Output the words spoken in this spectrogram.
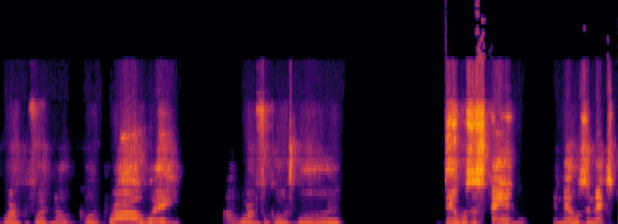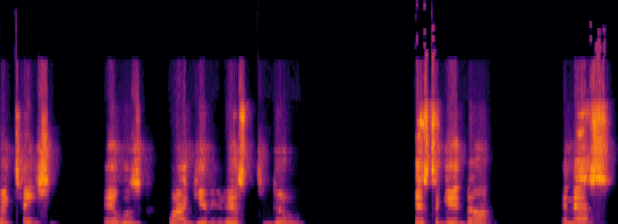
working for you know Coach Broadway, uh, working for Coach Wood, there was a standard and there was an expectation. It was when I give you this to do, it's to get done. And that's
